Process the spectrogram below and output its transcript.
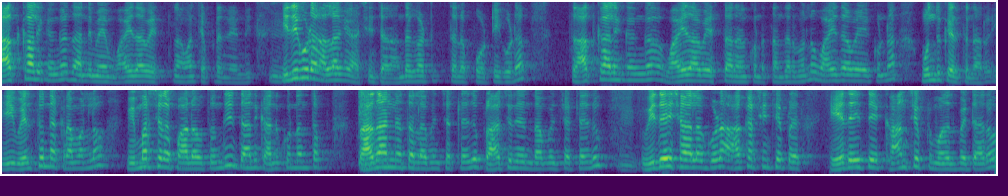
తాత్కాలికంగా దాన్ని మేము వాయిదా వేస్తున్నామని చెప్పడం జరిగింది. ఇది కూడా అలాగే ఆశించారు. అందగట్టల పోటీ కూడా తాత్కాలికంగా వాయిదా వేస్తారనుకున్న సందర్భంలో వాయిదా వేయకుండా ముందుకు వెళ్తున్నారు ఈ వెళ్తున్న క్రమంలో విమర్శల పాలవుతుంది. దానికి అనుకున్నంత ప్రాధాన్యత లభించట్లేదు ప్రాచుర్యం లభించట్లేదు. విదేశాలకు కూడా ఆకర్షించే ఏదైతే కాన్సెప్ట్ మొదలుపెట్టారో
